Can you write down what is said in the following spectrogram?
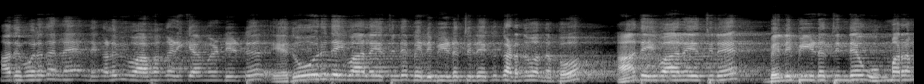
അതേപോലെ തന്നെ നിങ്ങൾ വിവാഹം കഴിക്കാൻ വേണ്ടിയിട്ട് ഏതോ ഒരു ദൈവാലയത്തിന്റെ ബലിപീഠത്തിലേക്ക് കടന്നു വന്നപ്പോ ആ ദൈവാലയത്തിലെ ബലിപീഠത്തിന്റെ ഉമ്മറം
